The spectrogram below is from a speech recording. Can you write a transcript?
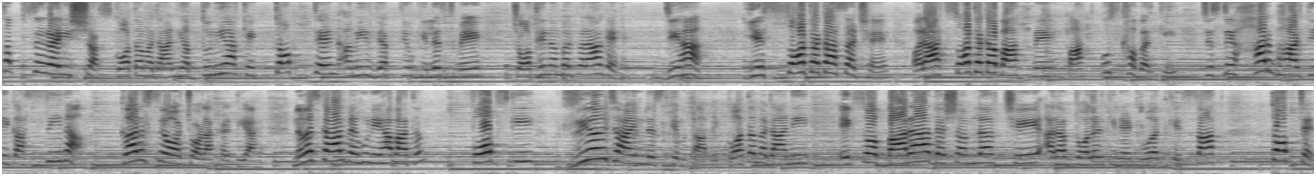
सबसे रईस शख्स गौतम अडानी अब दुनिया के टॉप टेन अमीर व्यक्तियों की लिस्ट में चौथे नंबर पर आ गए हैं। जी हाँ ये सौ टका सच है और आज सौ टका बात में बात उस खबर की जिसने हर भारतीय का सीना गर्व से और चौड़ा कर दिया है। नमस्कार, मैं हूँ नेहा बाथम। फोर्ब्स की रियल टाइम लिस्ट के मुताबिक गौतम अडानी 112.6 अरब डॉलर की नेटवर्थ के साथ टॉप 10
